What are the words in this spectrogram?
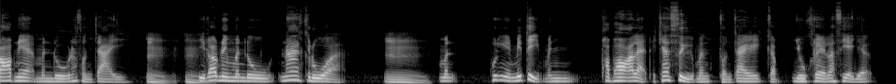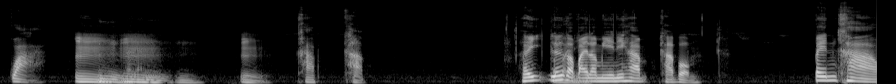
รอบเนี้ยมันดูน่าสนใจ อืมอืมอีกรอบหนึ่งมันดูน่ากลัว อืมมันพูดง่ายๆมิติมันพอๆกันแหละแต่แค่สื่อมันสนใจกับยูเครนรัสเซียเยอะกว่า อืมอืมอือืมมอืมอืมครับครับเฮ้ยเรื่องต่อไปประมาณนี้เรามีอันนี้ครับ ครับผม เป็นข่าว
